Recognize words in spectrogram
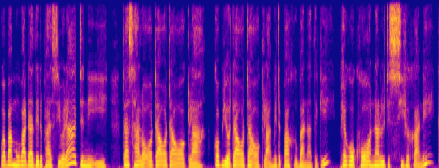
ပပမူဘာဒါတေတဖာစီဝဒါတနီအီတဆာလောအော်တာအော်တာအော်ကလာကော်ပီယတာအော်တာအော်ကလာမီတပါခုဘာနာတကီဖဲခေါ်ခေါ်နာရီတစီခခနေက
